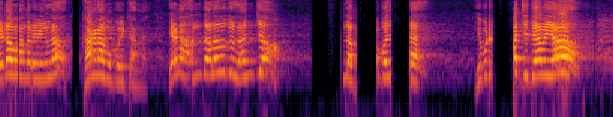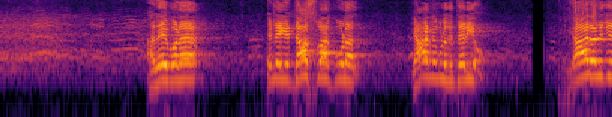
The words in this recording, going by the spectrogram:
இடம் வாங்குறவங்களாம் காணாம போயிட்டாங்க. ஏன்னா அந்த அளவுக்கு லஞ்சம். இந்த இப்படி ஆட்சி தேவையா? அதே போல இன்னைக்கு டாஸ்மாக் ஊழல். யாருன்னு உங்களுக்கு தெரியும்? யார் அதுக்கு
